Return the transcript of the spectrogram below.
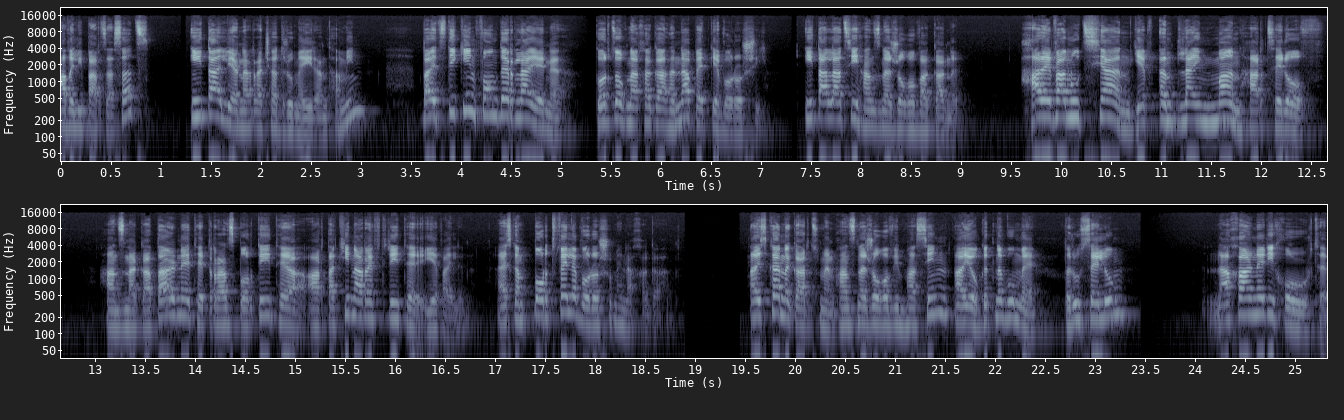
Ավելի པարզ ասած, Իտալիան առաջադրում է իր անդամին, բայց Տիկին ֆոն դեր Լայենը, գործող նախագահը նա պետք է որոշի։ Իտալացի հանձնաժողովականը հարևանության եւ ընդլայնման հարցերով հանձնակատարն է, թե տրանսպորտի, թե արտաքին առևտրի, թե եւ այլն։ Այսինքն պորտֆելը որոշում է նախագահը։ Այսքանը կարծում եմ հանձնաժողովի մասին, այո, գտնվում է Բրուսելում նախարարների խորհուրդը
